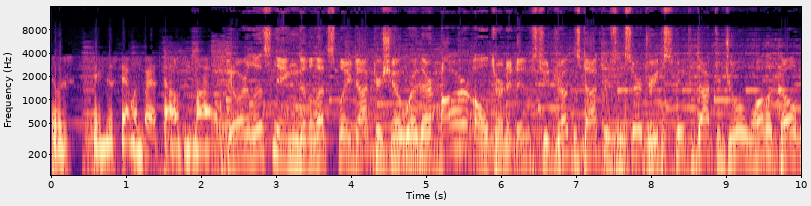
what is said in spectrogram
It was, they missed that one by a thousand miles. You're listening to the Let's Play Doctor show where there are alternatives to drugs, doctors, and surgery. To speak to Dr. Joel Wallach, call 1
